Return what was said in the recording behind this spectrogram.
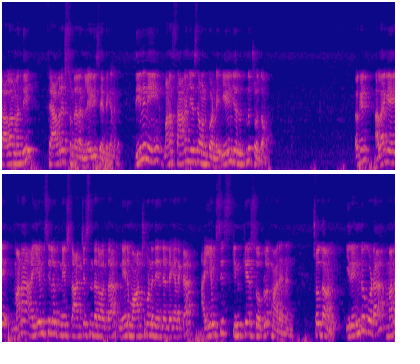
చాలా మంది ఫేవరెట్స్ ఉన్నారండి లేడీస్ అయితే కనుక దీనిని మనం స్నానం చేసామనుకోండి ఏం జరుగుతుందో చూద్దాం. ఓకే? అలాగే మన ఐఎంసీలోకి నేను స్టార్ట్ చేసిన తర్వాత నేను మార్చుకున్నది ఏంటంటే కనుక ఐఎంసీ స్కిన్ కేర్ సోప్లోకి మారానండి. చూద్దామండి. ఈ రెండు కూడా మన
